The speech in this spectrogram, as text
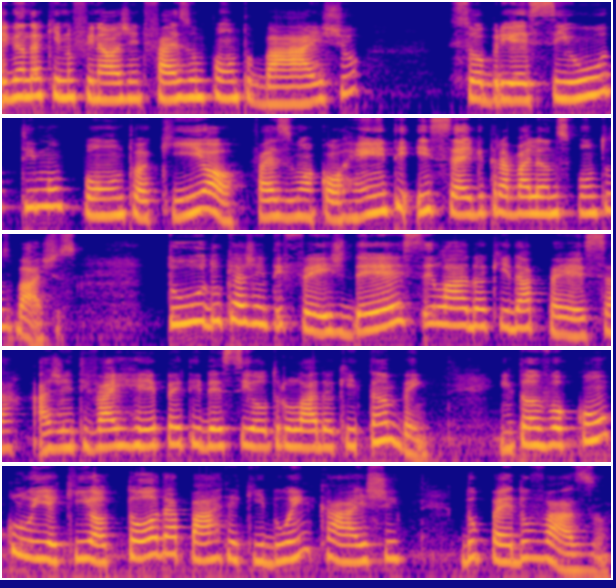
chegando aqui no final, a gente faz um ponto baixo sobre esse último ponto aqui, ó, faz uma corrente e segue trabalhando os pontos baixos. Tudo que a gente fez desse lado aqui da peça, a gente vai repetir desse outro lado aqui também. Então, eu vou concluir aqui, ó, toda a parte aqui do encaixe do pé do vaso.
